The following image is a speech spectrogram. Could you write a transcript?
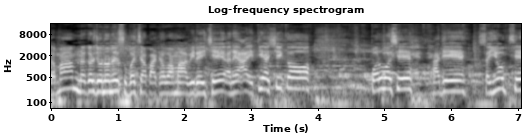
તમામ નગરજનોને શુભેચ્છા પાઠવવામાં આવી રહી છે અને આ ઐતિહાસિક પર્વ છે. આજે સંયોગ છે.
